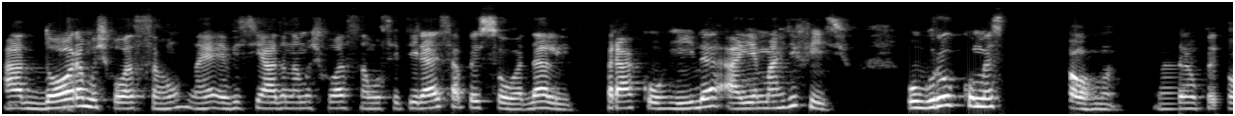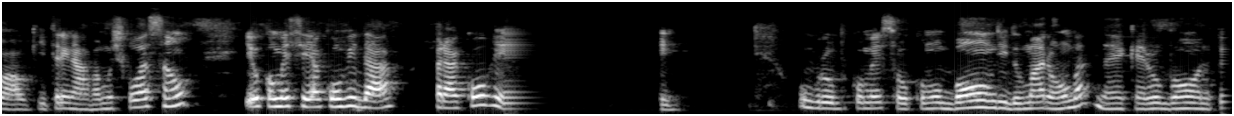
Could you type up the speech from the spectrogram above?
adora musculação, né? É viciada na musculação, você tirar essa pessoa dali para a corrida, aí é mais difícil. O grupo começou de forma, né? o pessoal que treinava musculação, eu comecei a convidar para correr o grupo começou como bonde do Maromba, né, que era o bonde.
